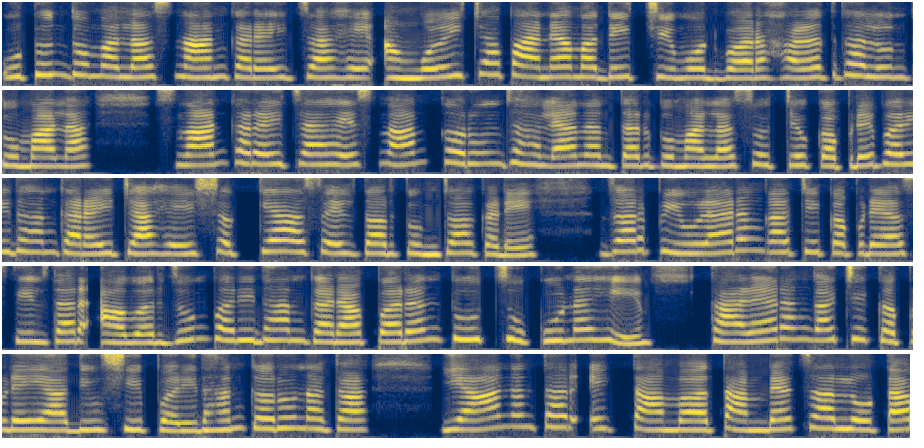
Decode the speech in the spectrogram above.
उठून तुम्हाला स्नान करायचं आहे. आंघोळीच्या पाण्यामध्ये चिमूटभर हळद घालून तुम्हाला स्नान करायचं आहे. स्नान करून झाल्यानंतर तुम्हाला स्वच्छ कपडे परिधान करायचे आहे. शक्य असेल तर तुमच्याकडे जर पिवळ्या रंगाचे कपडे असतील तर आवर्जून परिधान करा. परंतु चुकूनही काळ्या रंगाचे कपडे या दिवशी परिधान करू नका. यानंतर एक तांब तांब्याचा लोटा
